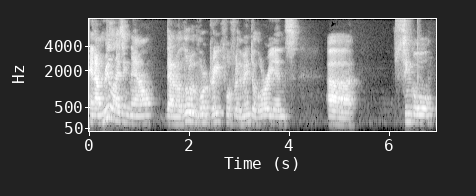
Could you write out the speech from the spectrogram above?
and I'm realizing now that I'm a little bit more grateful for the Mandalorian's uh, single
